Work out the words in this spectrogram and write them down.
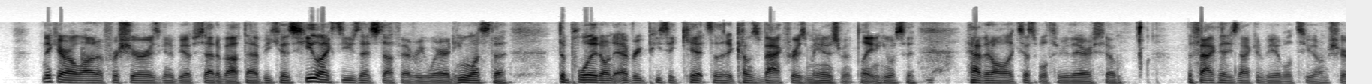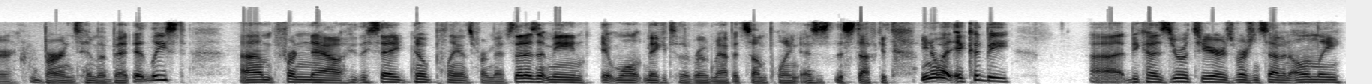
Nick Arellano for sure is going to be upset about that because he likes to use that stuff everywhere and he wants to deploy it on every piece of kit so that it comes back for his management plane. And he wants to have it all accessible through there. So the fact that he's not going to be able to, I'm sure, burns him a bit. At least um, for now, they say no plans for MIPS. That doesn't mean it won't make it to the roadmap at some point as this stuff gets. You know what? It could be uh, because ZeroTier is version seven only.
